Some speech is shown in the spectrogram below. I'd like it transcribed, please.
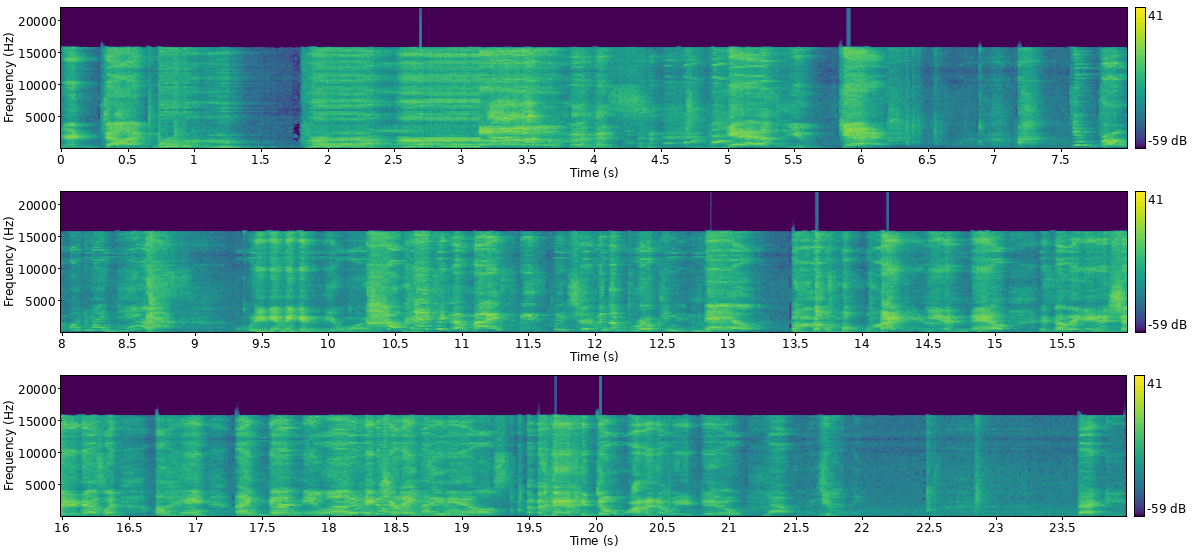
You're done. yeah, that's what you get. Broke one of my nails. Well, you can make a new one. How can I take a MySpace picture with a broken nail? Why do you need a nail? It's not like you're gonna show your nails like, oh hey, I got a new uh, You picture with my do. nails. I don't want to know what you do. No. You- Becky,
